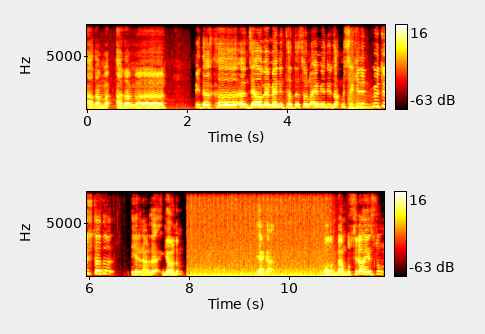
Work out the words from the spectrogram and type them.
adam var adam var. Bir dakika önce AVM'nin tadı sonra M762'nin müthiş tadı. Diğeri nerede? Gördüm. Bir dakika. Oğlum ben bu silah en son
